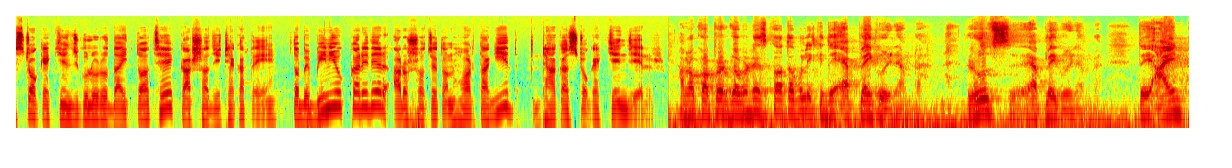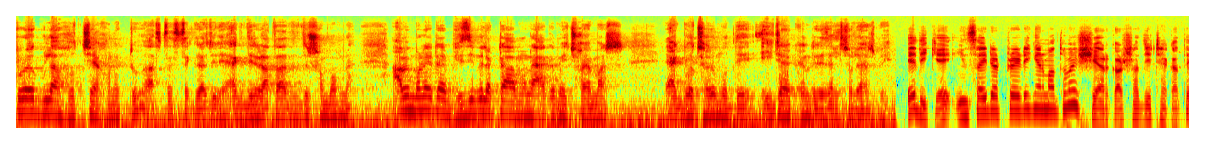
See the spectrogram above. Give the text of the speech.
স্টক এক্সচেঞ্জগুলোরও দায়িত্ব আছে কারসাজি ঠেকাতে। তবে বিনিয়োগকারীদের আরও সচেতন হওয়ার তাগিদ ঢাকা স্টক এক্সচেঞ্জের আমরা কর্পোরেট গভর্নেন্স কথা বলি কিন্তু অ্যাপ্লাই করি না আমরা। রুলস অ্যাপ্লাই করি না আমরা। তো এই আইন প্রয়োগগুলো হচ্ছে এখন একটু আস্তে আস্তে গ্রাজুয়ালি একদিনে রাতারাতি তো সম্ভব না। আমি মনে এটা ভিজিবল একটা মানে আগামী ছয় মাস এক বছরের মধ্যে এইটার একটা রেজাল্ট চলে আসবে। এদিকে ইনসাইডার ট্রেডিং এর মাধ্যমে শেয়ার কারসাজি ঠেকাতে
